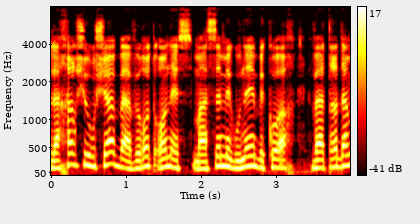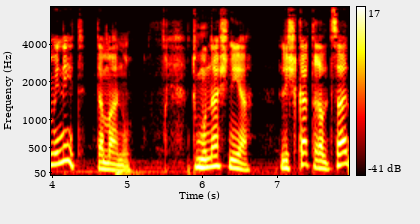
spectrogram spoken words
לאחר שהורשע בעבירות אונס, מעשה מגונה בכוח והטרדה מינית, תמנו. תמונה שנייה, לשכת רלצד,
